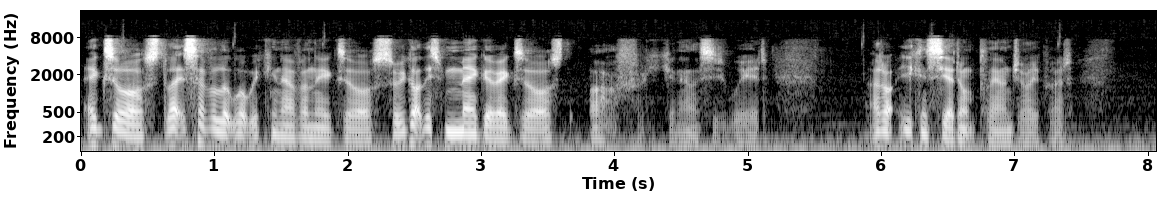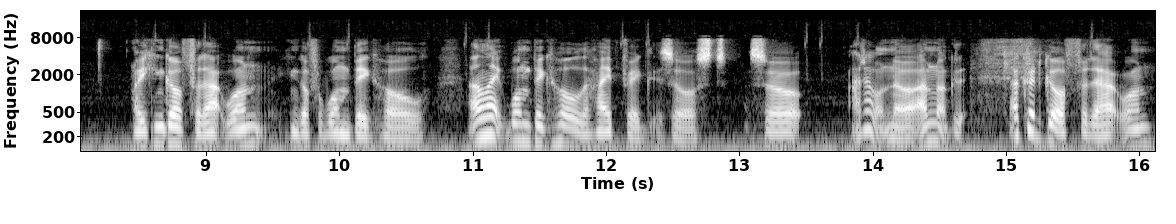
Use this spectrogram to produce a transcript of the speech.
Exhaust, let's have a look what we can have on the exhaust. So we've got this mega exhaust. Oh, freaking hell, this is weird. I don't, you can see I don't play on joypad. Or you can go for that one, you can go for one big hole. I like one big hole, the hyper exhaust. So, I don't know, I'm not good. I could go for that one.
